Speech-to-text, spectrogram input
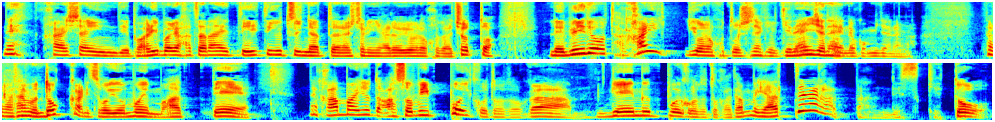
ね、会社員でバリバリ働いていて、うつになったような人にやるようなことは、ちょっとレベルを高いようなことをしなきゃいけないんじゃないのか、みたいな。なんか多分どっかにそういう思いもあって、なんかあんまりちょっと遊びっぽいこととか、ゲームっぽいこととか、あんまやってなかったんですけど、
